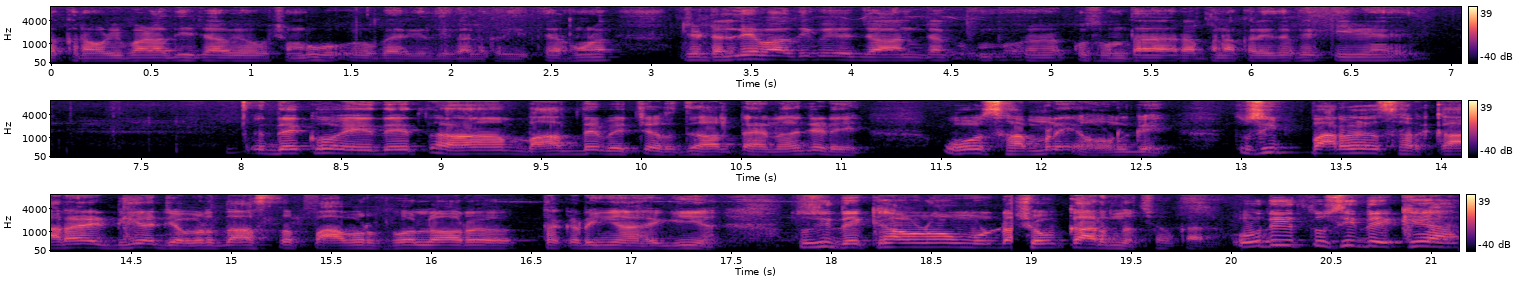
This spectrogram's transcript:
ਅ, ਖਨੌਰੀ ਵਾਲਾ ਦੀ ਚਾਹੇ ਉਹ ਸ਼ੰਭੂ ਬੈਰੀਅਲ ਦੀ ਗੱਲ ਕਰੀਏ ਤਾਂ। ਹੁਣ ਜੇ ਡੱਲੇਵਾਲ ਦੀ ਕੋਈ ਜਾਨ ਜਾਂ ਕੁਛ ਹੁੰਦਾ ਰੱਬ ਨਾ ਕਰੇ ਤਾਂ ਫਿਰ ਕਿਵੇਂ? ਦੇਖੋ ਇਹਦੇ ਤਾਂ ਬਾਅਦ ਦੇ ਵਿੱਚ ਰਿਜ਼ਲਟ ਹੈ ਨਾ ਜਿਹੜੇ ਉਹ ਸਾਹਮਣੇ ਆਉਣਗੇ। ਤੁਸੀਂ ਪਰ ਸਰਕਾਰਾਂ ਐਡੀਆਂ ਜ਼ਬਰਦਸਤ ਪਾਵਰਫੁਲ ਔਰ ਤਕੜੀਆਂ ਹੈਗੀਆਂ। ਤੁਸੀਂ ਦੇਖਿਆ ਹੋਣਾ ਉਹ ਮੁੰਡਾ ਸ਼ੁਭਕਰਨ? ਸ਼ੁਭਕਰਨ। ਉਹਦੀ ਤੁਸੀਂ ਦੇਖਿਆ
